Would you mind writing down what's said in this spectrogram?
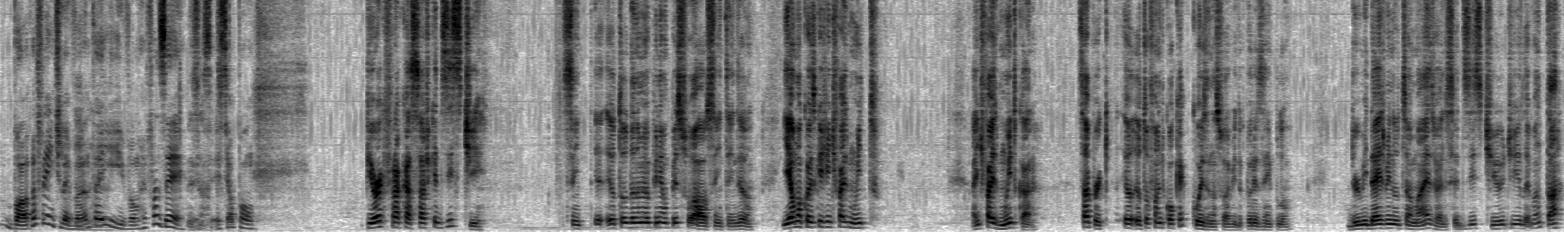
bola pra frente, levanta e vamos refazer. Esse, esse é o ponto. Pior que fracassar, acho que é desistir. Eu- Eu tô dando a minha opinião pessoal, você entendeu? E é uma coisa que a gente faz muito. A gente faz muito, cara. Sabe por quê? Eu, eu tô falando de qualquer coisa na sua vida. Por exemplo, dormir 10 minutos a mais, velho, você desistiu de levantar.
